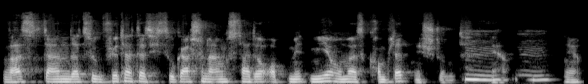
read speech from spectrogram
Was dann dazu geführt hat, dass ich sogar schon Angst hatte, ob mit mir irgendwas komplett nicht stimmt. Mhm. Ja. Mhm. ja.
